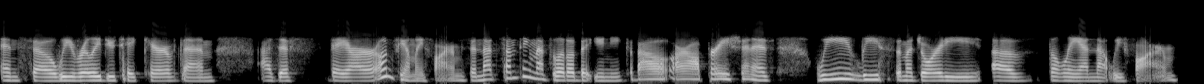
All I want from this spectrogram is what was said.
And so we really do take care of them as if they are our own family farms. And that's something that's a little bit unique about our operation is we lease the majority of the land that we farm.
